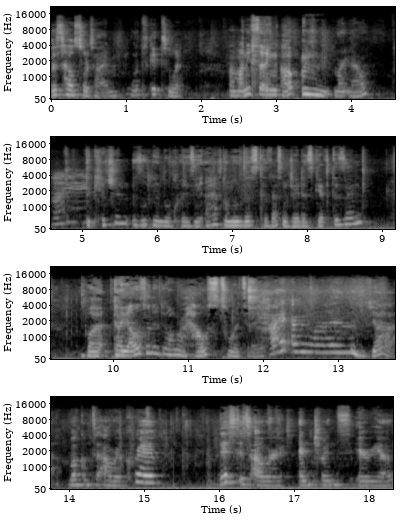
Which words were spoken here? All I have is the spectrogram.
It's house tour time. Let's get to it. Armani's setting up right now. Hi. The kitchen is looking a little crazy. I have to move this because that's where Jada's gift is in. But Gael's gonna do our house tour today. Hi everyone, Yeah. welcome to our crib. This is our entrance area.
